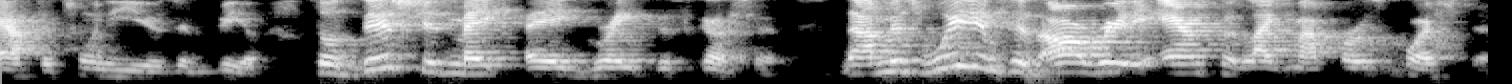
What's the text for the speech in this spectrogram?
after 20 years in the field. So this should make a great discussion. Now, Ms. Williams has already answered like my first question.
